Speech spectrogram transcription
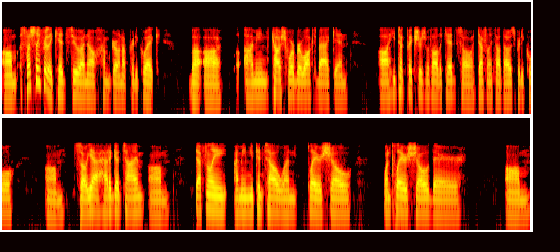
um, especially for the kids too. I know I'm growing up pretty quick, but uh, I mean, Kyle Schwarber walked back and uh, he took pictures with all the kids, so I definitely thought that was pretty cool. Um, so yeah, had a good time. Um, definitely, I mean, you can tell when players show when players show their um,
